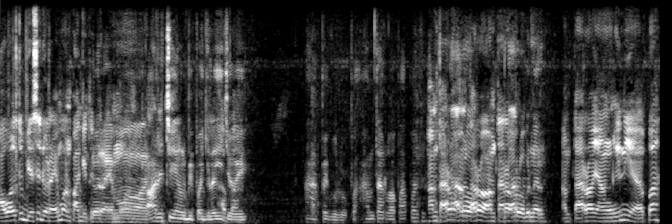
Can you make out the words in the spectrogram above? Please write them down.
awal tuh biasa Doraemon pagi tuh Doraemon. Ada cuy yang lebih pagi lagi Apa? cuy. Apa gue lupa. Hamtaro apa apa tuh? Hamtaro Hamtaro Hamtaro Hamtaro bener. Hamtaro yang ini ya apa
